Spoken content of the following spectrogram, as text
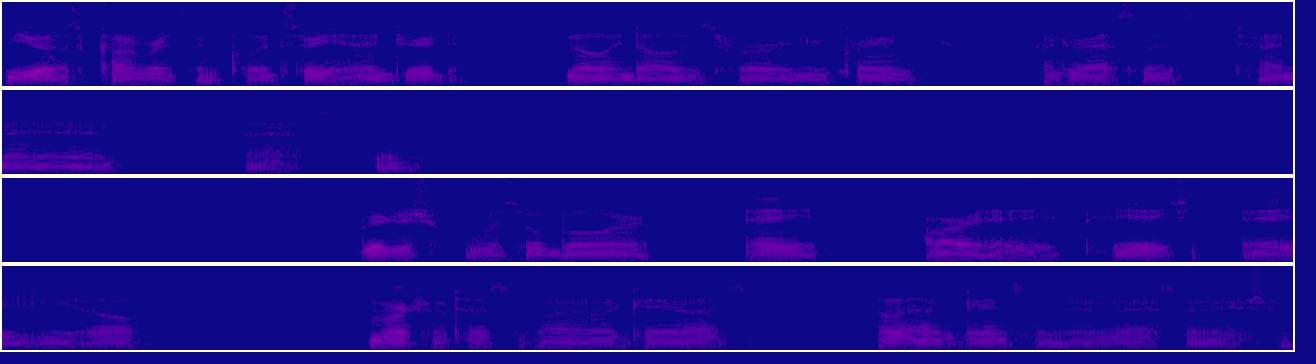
U.S. Congress includes $300 million for Ukraine, addresses China and massive British whistleblower A R A P H A E L Marshall testified on chaos of Afghanistan vaccination.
